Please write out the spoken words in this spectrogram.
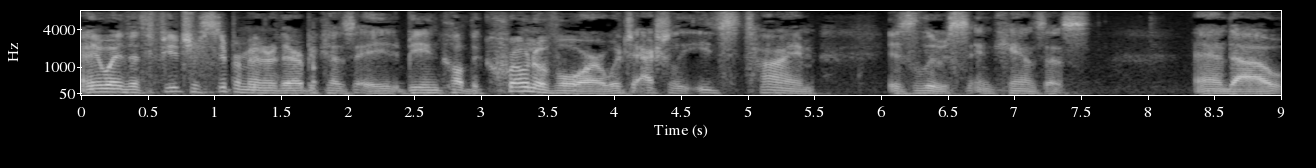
Anyway, the future Supermen are there because a being called the Chronovore, which actually eats time, is loose in Kansas. And uh,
